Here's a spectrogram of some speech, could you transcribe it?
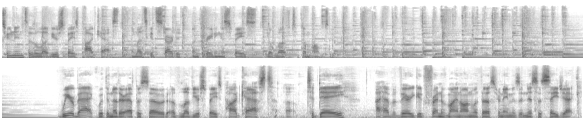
Tune in to the Love Your Space podcast and let's get started on creating a space you'll love to come home to. We are back with another episode of Love Your Space podcast. Uh, today, I have a very good friend of mine on with us. Her name is Anissa Zajac.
